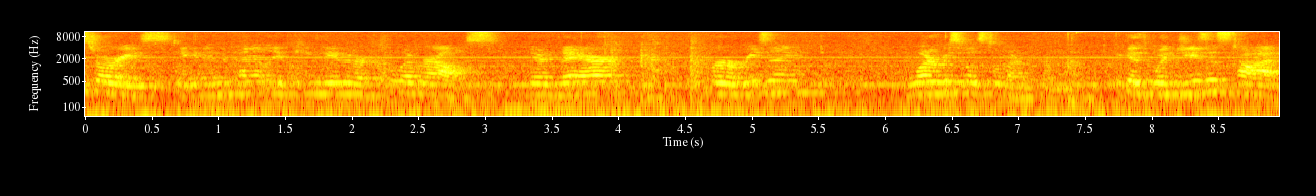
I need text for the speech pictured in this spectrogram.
stories, taken independently of King David or whoever else, they're there for a reason. What are we supposed to learn from them? Because when Jesus taught,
